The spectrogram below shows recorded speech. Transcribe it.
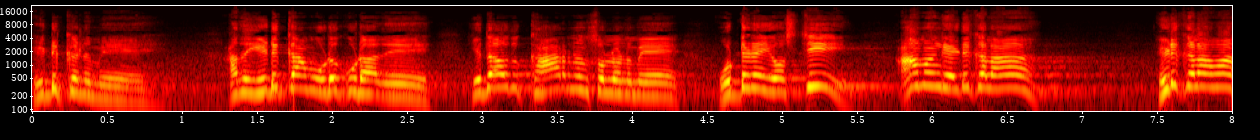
எடுக்கணுமே. அதை எடுக்காமல் விடக்கூடாது. ஏதாவது காரணம் சொல்லணுமே. உடனே யோசிச்சு ஆமாங்க எடுக்கலாம். எடுக்கலாமா?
